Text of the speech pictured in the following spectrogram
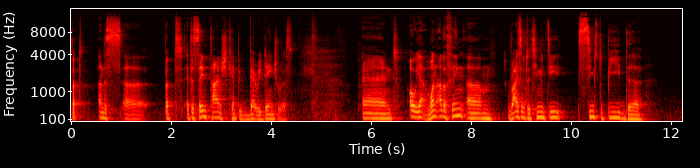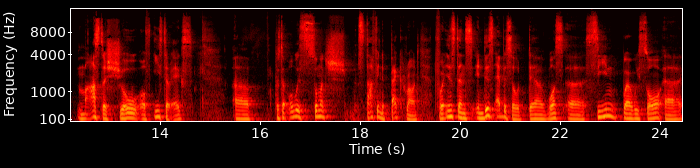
but on this, uh, but at the same time, she can be very dangerous. And oh yeah, one other thing, um, Rise of the TMNT seems to be the master show of Easter eggs because uh, there's always so much stuff in the background. For instance, in this episode, there was a scene where we saw a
